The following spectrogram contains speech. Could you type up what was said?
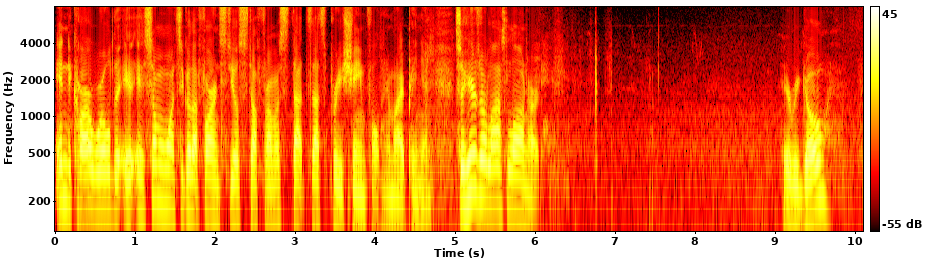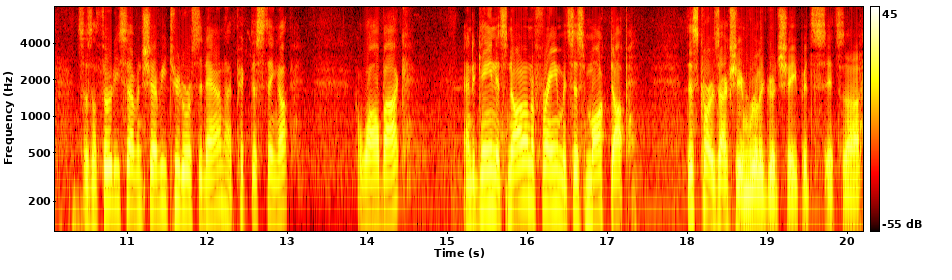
In the car world, if someone wants to go that far and steal stuff from us, that's, that's pretty shameful in my opinion. So here's our last lawn art. Here we go. This is a 37 Chevy two-door sedan. I picked this thing up a while back. And again, it's not on a frame, it's just mocked up. This car is actually in really good shape. It's, it's uh,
